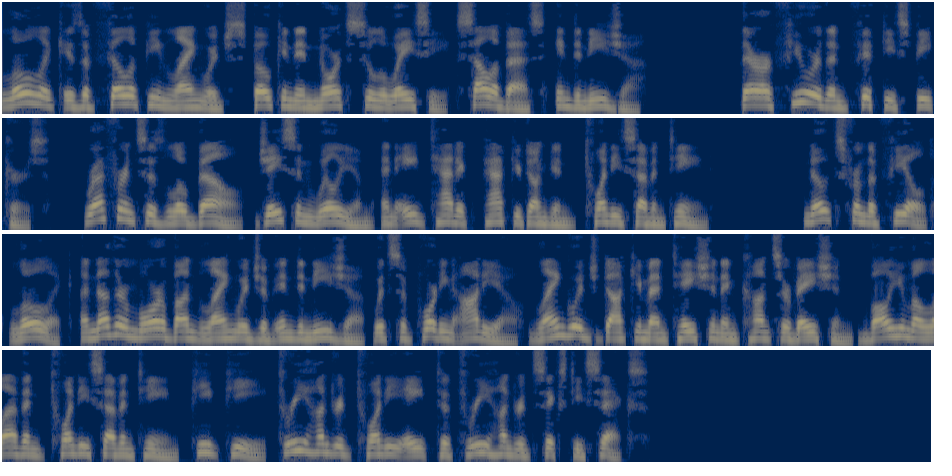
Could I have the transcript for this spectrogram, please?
Lolak is a Philippine language spoken in North Sulawesi, Celebes, Indonesia. There are fewer than 50 speakers. References Lobel, Jason William, and Ade Tatak Paputungan, 2017. Notes from the field, Lolak, another moribund language of Indonesia, with supporting audio, Language Documentation and Conservation, Volume 11 2017, pp. 328-366.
